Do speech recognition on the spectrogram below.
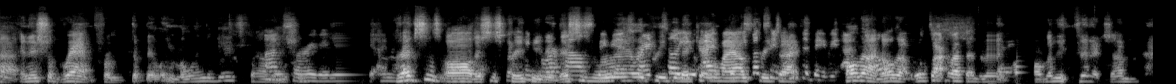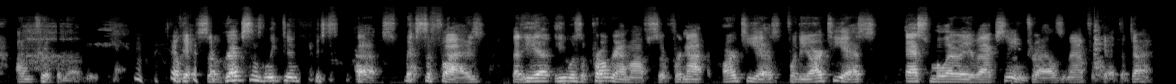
uh, initial grant from the Bill and Melinda Gates Foundation. I'm sorry, baby. I know. Gregson's. Oh, this is creepy. dude. This house, is baby. Really creepy. They came to my house three times. it, baby. I Hold on, hold on. We'll talk about that in a minute. Oh, let me finish. I'm I'm tripping out. Okay, so Gregson's LinkedIn uh, specifies that he had, he was a program officer for not RTS for the RTS S malaria vaccine trials in Africa at the time.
